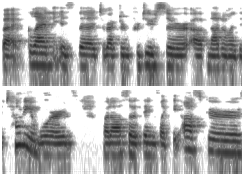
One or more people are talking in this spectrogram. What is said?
but Glenn is the director and producer of not only the Tony Awards, but also things like the Oscars,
